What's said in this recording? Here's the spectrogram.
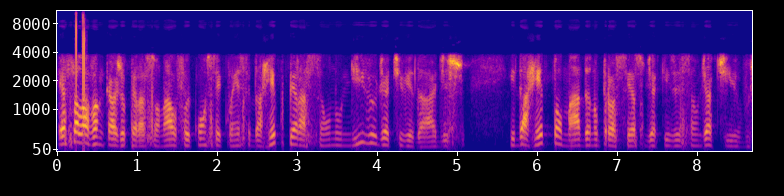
Essa alavancagem operacional foi consequência da recuperação no nível de atividades e da retomada no processo de aquisição de ativos,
